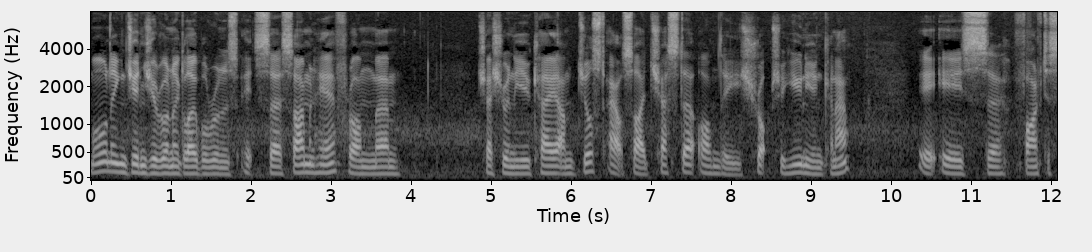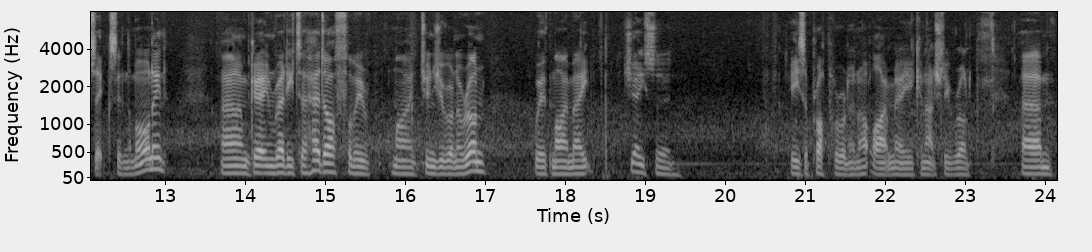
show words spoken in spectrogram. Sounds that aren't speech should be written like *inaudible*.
Morning, Ginger Runner Global Runners. It's uh, Simon here from um, Cheshire in the UK. I'm just outside Chester on the Shropshire Union Canal. It is uh, five to six in the morning, and I'm getting ready to head off for my, my Ginger Runner run with my mate Jason. He's a proper runner, not like me, he can actually run. Um,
